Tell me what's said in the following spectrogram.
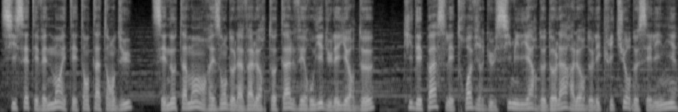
Si cet événement était tant attendu, c'est notamment en raison de la valeur totale verrouillée du Layer 2, qui dépasse les 3,6 milliards de dollars à l'heure de l'écriture de ces lignes,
